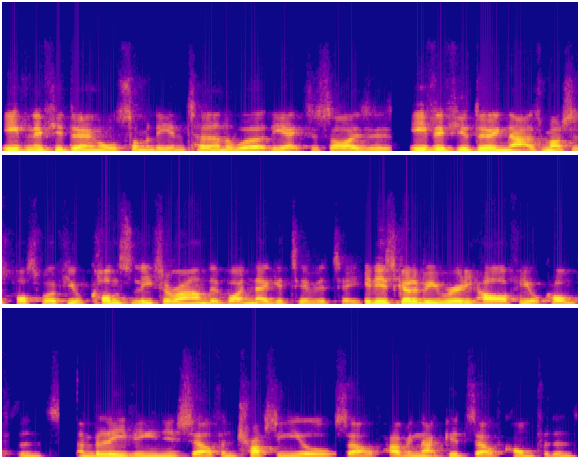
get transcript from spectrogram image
Even if you're doing all some of the internal work, the exercises, even if you're doing that as much as possible, if you're constantly surrounded by negativity, it is going to be really hard for your confidence and believing in yourself and trusting yourself, having that good self confidence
